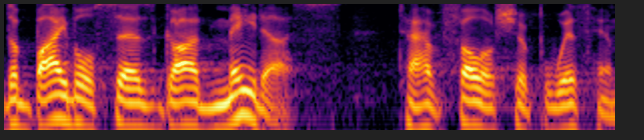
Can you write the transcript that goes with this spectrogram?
The Bible says God made us to have fellowship with Him,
